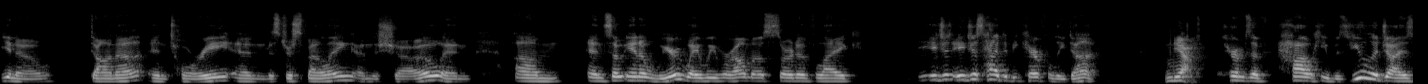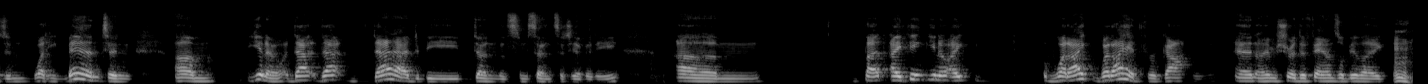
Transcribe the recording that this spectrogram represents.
you know donna and tori and mr spelling and the show? And um and so in a weird way we were almost sort of like it just it just had to be carefully done. Yeah. In terms of how he was eulogized and what he meant and um, you know that that that had to be done with some sensitivity um, but i think you know i what i what i had forgotten and i'm sure the fans will be like Mm.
